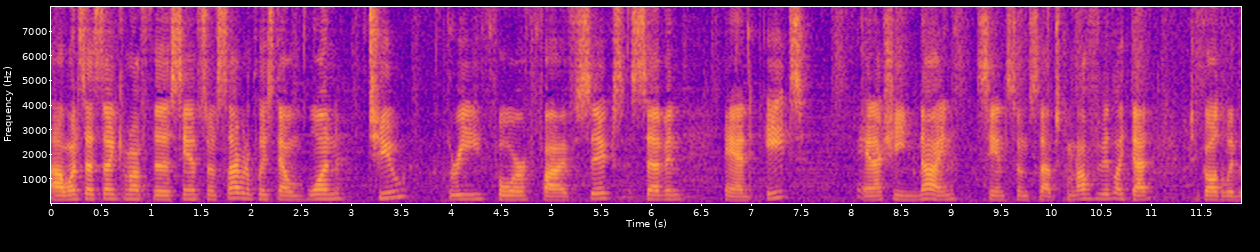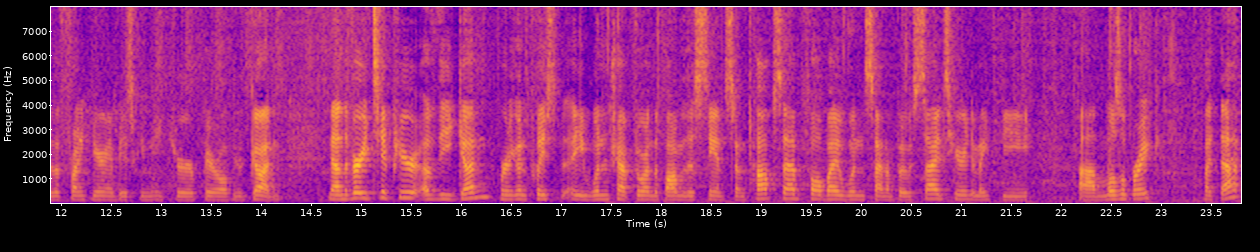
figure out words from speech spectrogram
Uh, once that's done, coming off the sandstone slab, we're going to place down one, two, three, four, five, six, seven, and 8, and actually 9 sandstone slabs coming off of it like that to go all the way to the front here and basically make your barrel of your gun. Now, the very tip here of the gun, we're going to place a wooden trapdoor on the bottom of this sandstone top slab, followed by a wooden sign on both sides here to make the uh, muzzle brake, like that.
